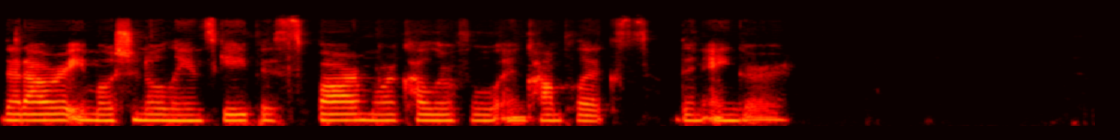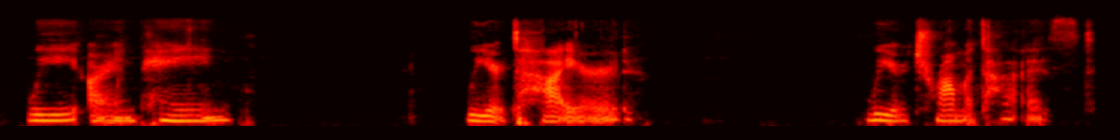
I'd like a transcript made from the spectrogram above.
that our emotional landscape is far more colorful and complex than anger. We are in pain. We are tired. We are traumatized.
